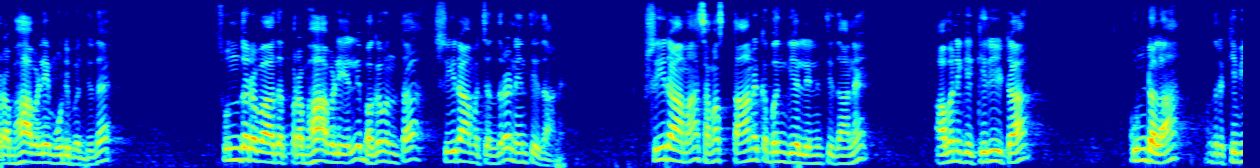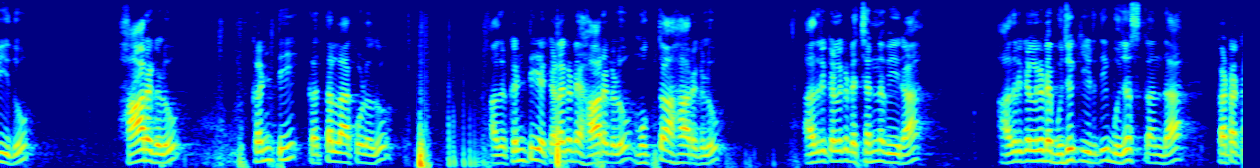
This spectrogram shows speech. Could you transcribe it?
ಪ್ರಭಾವಳಿ ಮೂಡಿಬಂದಿದೆ ಸುಂದರವಾದ ಪ್ರಭಾವಳಿಯಲ್ಲಿ ಭಗವಂತ ಶ್ರೀರಾಮಚಂದ್ರ ನಿಂತಿದ್ದಾನೆ. ಶ್ರೀರಾಮ ಸಮಸ್ಥಾನಕ ಭಂಗಿಯಲ್ಲಿ ನಿಂತಿದ್ದಾನೆ. ಅವನಿಗೆ ಕಿರೀಟ, ಕುಂಡಲ, ಅಂದರೆ ಕಿವಿದು ಹಾರಗಳು ಕಂಟಿ ಕತ್ತಲ್ಲಿ ಹಾಕೊಳ್ಳೋದು ಅದರ ಕಂಠಿಯ ಕೆಳಗಡೆ ಹಾರಗಳು ಮುಕ್ತಾಹಾರಗಳು ಅದ್ರ ಕೆಳಗಡೆ ಚನ್ನವೀರ, ಅದ್ರ ಕೆಳಗಡೆ ಭುಜಕೀರ್ತಿ, ಭುಜಸ್ಕಂದ, ಕಟಕ,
